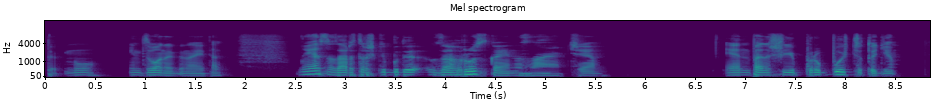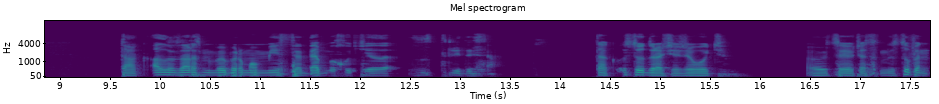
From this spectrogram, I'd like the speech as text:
Так, ну, він дзвонить до неї, так? Ну, ясно, зараз трошки буде загрузка, я не знаю, чи. Я напевно, що її пропущу тоді. Так, але зараз ми виберемо місце, де б ми хотіли зустрітися. Так, ось тут, до речі, живуть. е, Цей участок недоступен.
